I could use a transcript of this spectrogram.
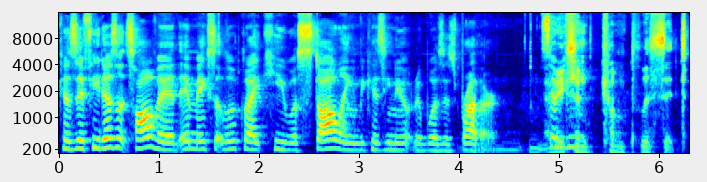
Because if he doesn't solve it, it makes it look like he was stalling because he knew it was his brother. Mm-hmm. That So makes he- him complicit.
